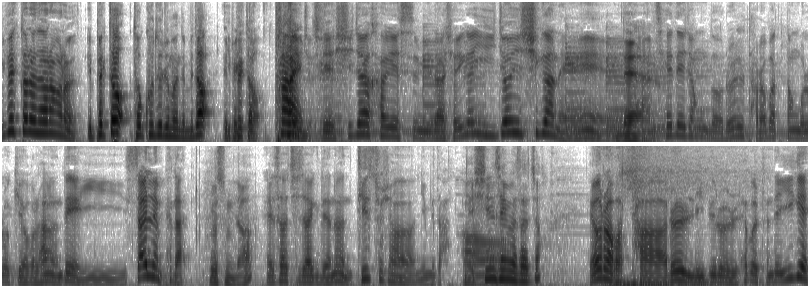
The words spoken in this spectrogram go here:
이펙터를 사랑하는 이펙터 덕후들이 만듭니다. Effector, Times. 네 시작하겠습니다. 저희가 이전 시간에 네. 한 세 대 정도를 다뤄봤던 걸로 기억을 하는데 이 사일렌 페달에서 그렇습니다. 제작이 되는 디스토션입니다. 네, 어, 신생 회사죠? 에어라바타를 리뷰를 해볼 텐데 이게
